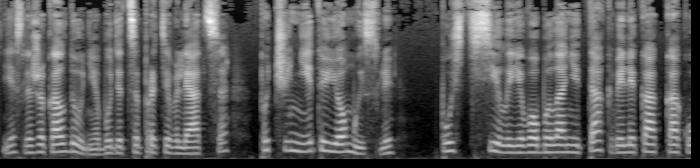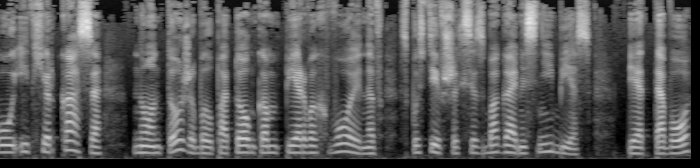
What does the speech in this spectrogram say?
Если же колдунья будет сопротивляться, подчинит ее мысли. Пусть сила его была не так велика, как у Итхиркаса, но он тоже был потомком первых воинов, спустившихся с богами с небес, и оттого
